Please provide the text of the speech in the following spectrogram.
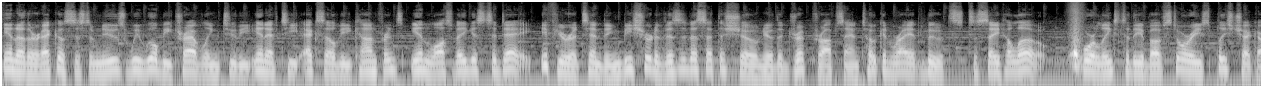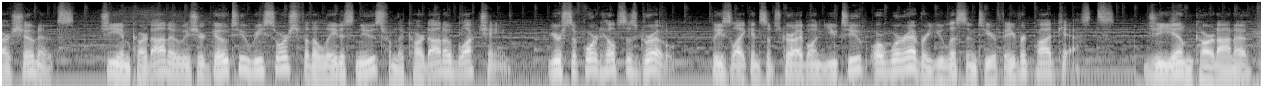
In other ecosystem news, we will be traveling to the NFTxLV conference in Las Vegas today. If you're attending, be sure to visit us at the show near the DripDropz and Token Riot booths to say hello. For links to the above stories, please check our show notes. GM Cardano is your go to resource for the latest news from the Cardano blockchain. Your support helps us grow. Please like and subscribe on YouTube or wherever you listen to your favorite podcasts. GM Cardano.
